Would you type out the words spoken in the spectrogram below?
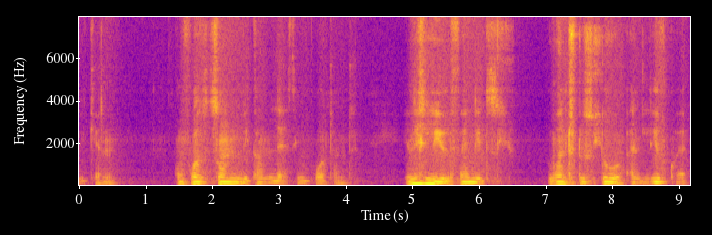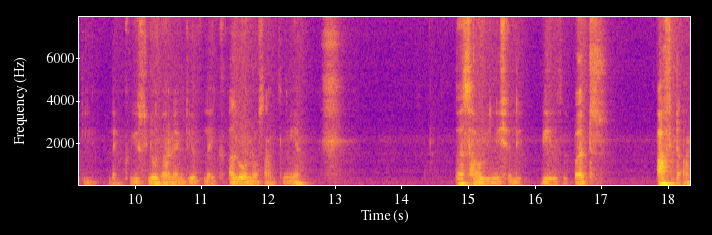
weaken. Comfort zone become less important. Initially, you'll find it you want to slow and live quietly, like you slow down and live like alone or something. Yeah, that's how initially be. But after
